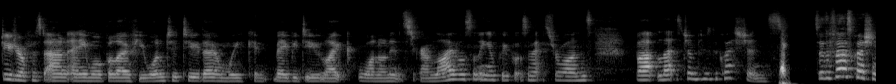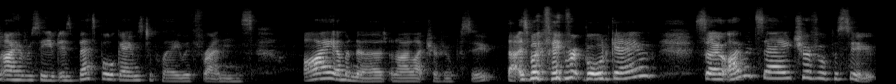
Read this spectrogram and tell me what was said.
Do drop us down any more below if you wanted to though, and we can maybe do like one on Instagram Live or something if we put some extra ones. But let's jump into the questions. So the first question I have received is best board games to play with friends. I am a nerd and I like Trivial Pursuit. That is my favourite board game. So I would say Trivial Pursuit.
